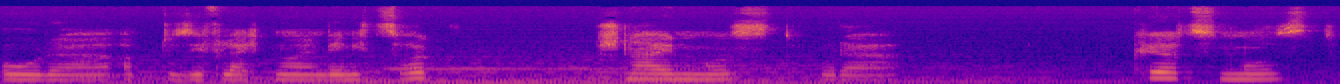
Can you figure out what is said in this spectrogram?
oder ob du sie vielleicht nur ein wenig zurückschneiden musst oder kürzen musst.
